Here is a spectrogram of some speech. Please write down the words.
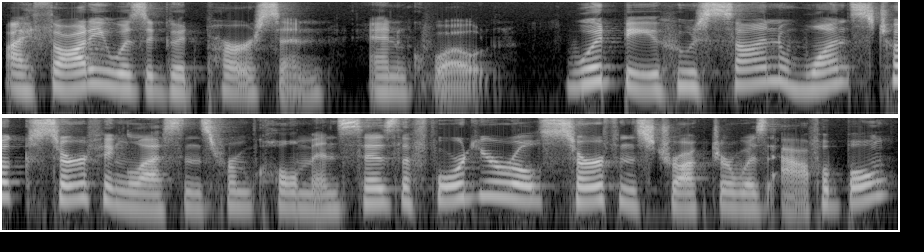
I thought he was a good person." End quote. Woodby, whose son once took surfing lessons from Coleman, says the 40 year old surf instructor was affable,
